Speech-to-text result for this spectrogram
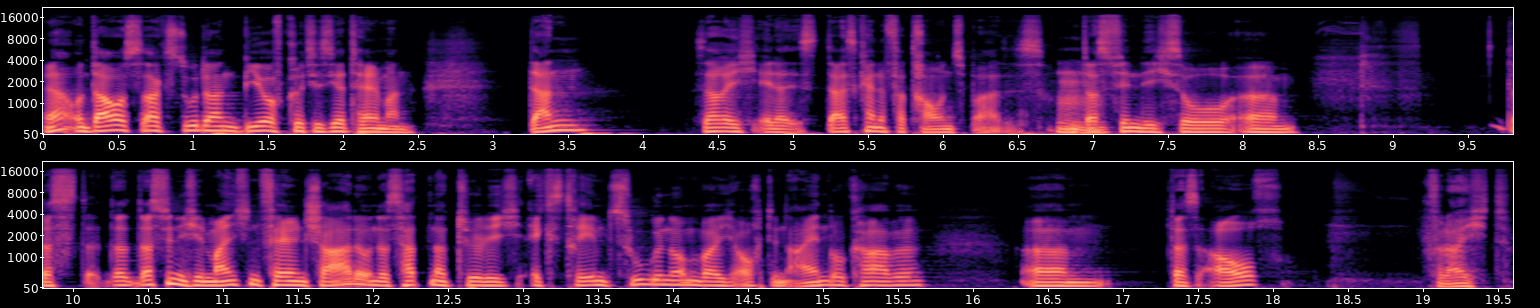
Ja, und daraus sagst du dann, Bioff kritisiert Hellmann. Dann sage ich, ey, da ist, da ist keine Vertrauensbasis. Mhm. Und das finde ich so, ähm, das, das, das finde ich in manchen Fällen schade und das hat natürlich extrem zugenommen, weil ich auch den Eindruck habe, ähm, dass auch vielleicht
